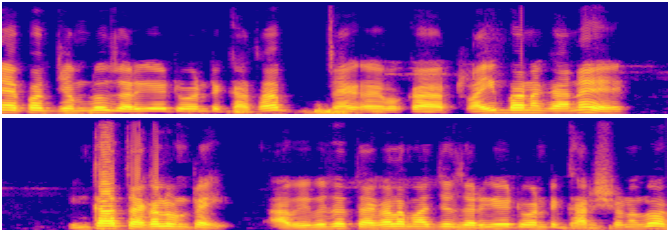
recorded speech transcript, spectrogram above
నేపథ్యంలో జరిగేటువంటి కథ ఒక ట్రైబ్ అనగానే ఇంకా తెగలు ఉంటాయి. ఆ వివిధ తెగల మధ్య జరిగేటువంటి ఘర్షణలు ఆ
